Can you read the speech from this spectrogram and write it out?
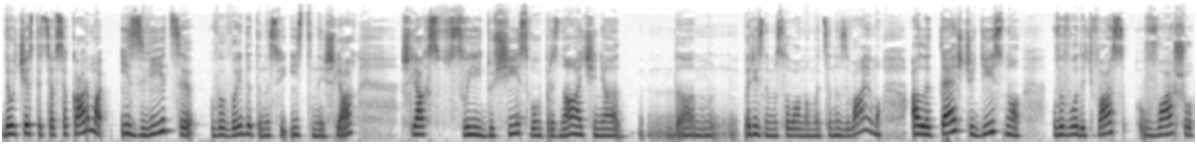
де очиститься вся карма, і звідси ви вийдете на свій істинний шлях шлях своїй душі, свого призначення, да, різними словами ми це називаємо, але те, що дійсно виводить вас в вашу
